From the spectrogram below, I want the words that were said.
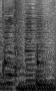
niggas.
